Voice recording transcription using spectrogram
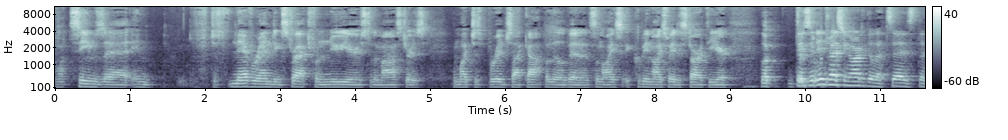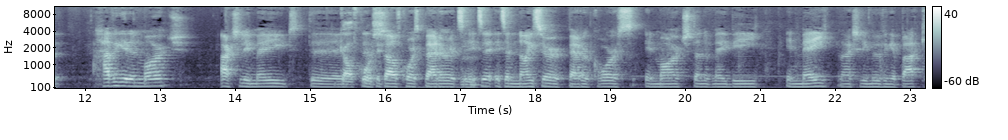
what seems uh, in just never ending stretch from New Year's to the Masters. It might just bridge that gap a little bit, and it's a nice. It could be a nice way to start the year. Look, There's an interesting article that says that having it in March actually made the Golf the- course. the, golf course better. It's Mm. it's a it's a nicer, better course in March than it may be in May, and actually moving it back.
